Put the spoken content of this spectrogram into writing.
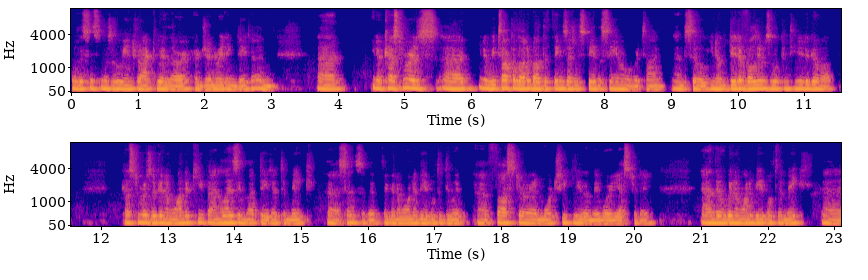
or the systems that we interact with are, are generating data. And uh, you know, customers, uh, you know, we talk a lot about the things that will stay the same over time. And so, you know, data volumes will continue to go up customers are going to want to keep analyzing that data to make uh, sense of it. They're going to want to be able to do it uh, faster and more cheaply than they were yesterday. And they're going to want to be able to make uh,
